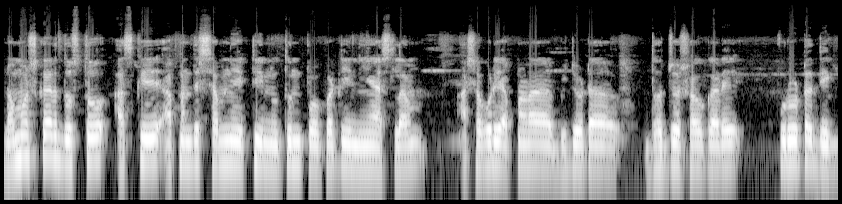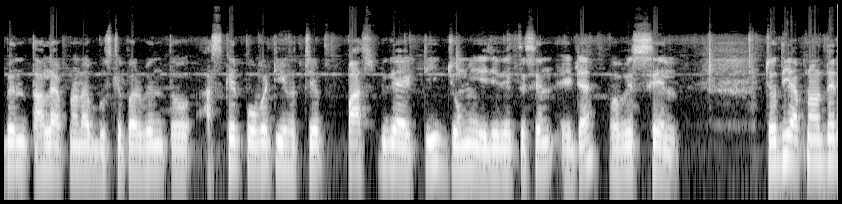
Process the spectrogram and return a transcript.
নমস্কার দোস্ত, আজকে আপনাদের সামনে একটি নতুন প্রপার্টি নিয়ে আসলাম। আশা করি আপনারা ভিডিওটা ধৈর্য সহকারে পুরোটা দেখবেন, তাহলে আপনারা বুঝতে পারবেন। তো আজকের প্রপার্টি হচ্ছে পাঁচ বিঘা একটি জমি, এই যে দেখতেছেন, এটা হবে সেল যদি আপনাদের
